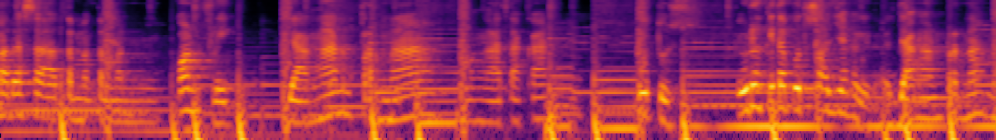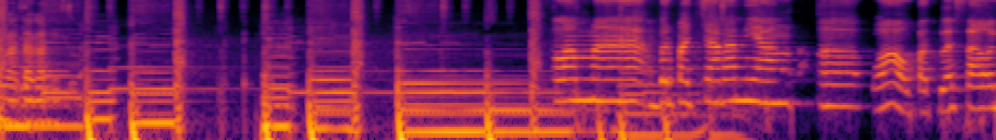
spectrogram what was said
pada saat teman-teman konflik jangan pernah mengatakan putus. Ya udah kita putus aja gitu. Jangan pernah mengatakan itu. Selama berpacaran yang uh, wow 14 tahun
